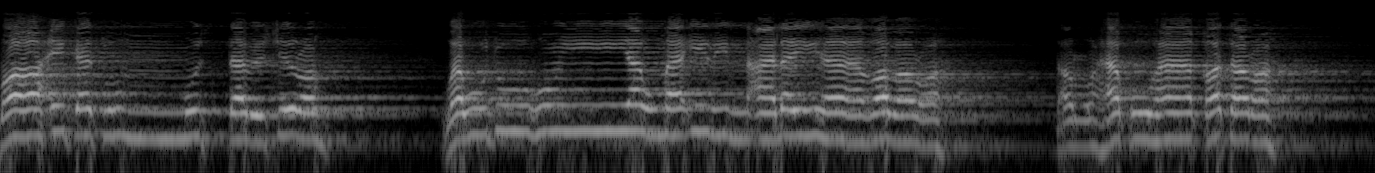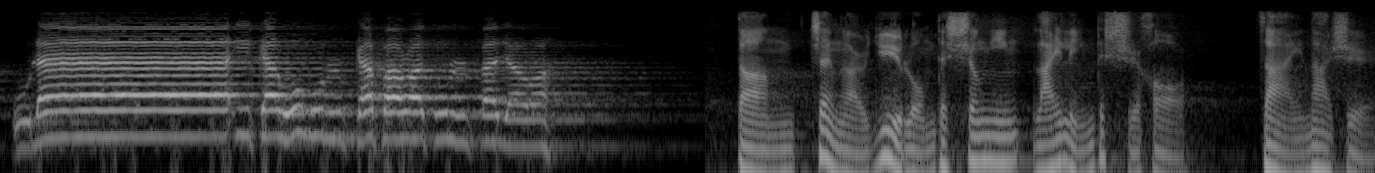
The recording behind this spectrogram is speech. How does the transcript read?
ضاحكة مستبشرة ووجوه يومئذ عليها غبرة ترهقها قترة. أولئك هم الكفرة الفجرة. 当震耳欲聋的声音来临的时候，在那日，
